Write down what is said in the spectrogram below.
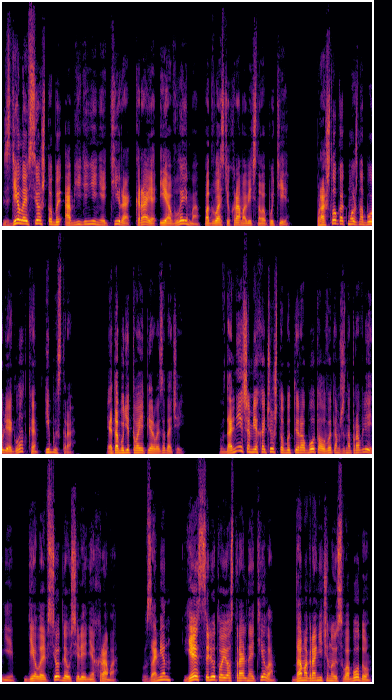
Сделай все, чтобы объединение Тира, Края и Авлейма под властью Храма Вечного Пути прошло как можно более гладко и быстро. Это будет твоей первой задачей. В дальнейшем я хочу, чтобы ты работал в этом же направлении, делая все для усиления храма. Взамен я исцелю твое астральное тело, дам ограниченную свободу,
